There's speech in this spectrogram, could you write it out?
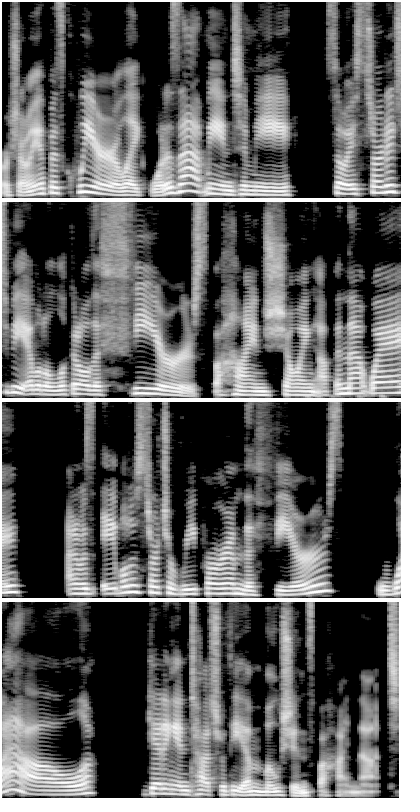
Or showing up as queer, like, what does that mean to me? So I started to be able to look at all the fears behind showing up in that way. And I was able to start to reprogram the fears while getting in touch with the emotions behind that.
